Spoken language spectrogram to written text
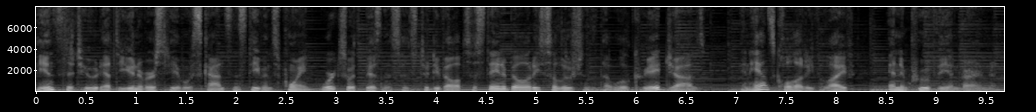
The Institute at the University of Wisconsin Stevens Point works with businesses to develop sustainability solutions that will create jobs, enhance quality of life, and improve the environment.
